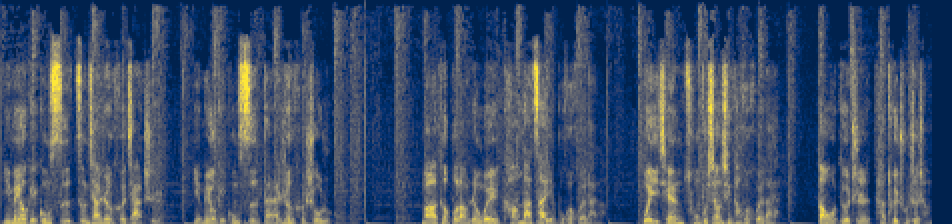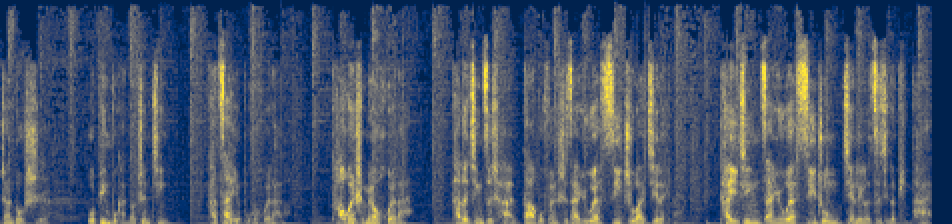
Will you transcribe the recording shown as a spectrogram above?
你没有给公司增加任何价值，也没有给公司带来任何收入。马特·布朗认为康纳再也不会回来了。我以前从不相信他会回来。当我得知他退出这场战斗时，我并不感到震惊。他再也不会回来了。他为什么要回来？他的净资产大部分是在 UFC 之外积累的。他已经在 UFC 中建立了自己的品牌，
